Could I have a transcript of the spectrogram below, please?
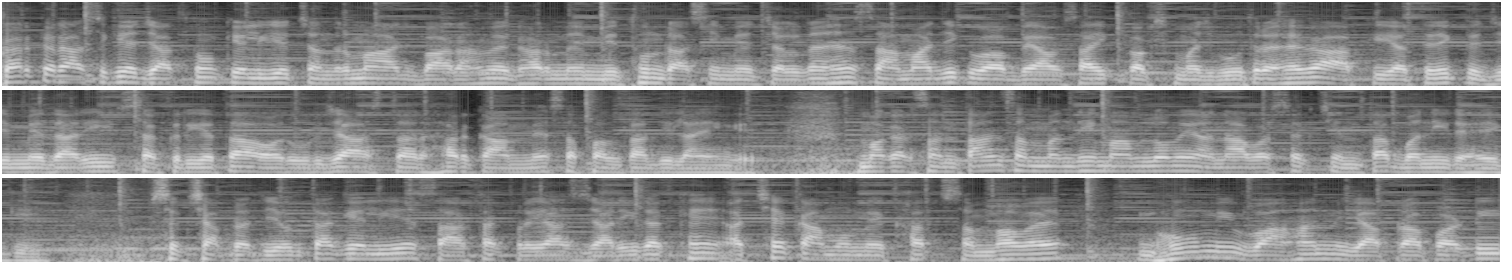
कर्क राशि के जातकों के लिए चंद्रमा आज बारहवें घर में मिथुन राशि में चल रहे हैं। सामाजिक व व्यावसायिक पक्ष मज़बूत रहेगा। आपकी अतिरिक्त ज़िम्मेदारी, सक्रियता और ऊर्जा स्तर हर काम में सफलता दिलाएँगे। मगर संतान संबंधी मामलों में अनावश्यक चिंता बनी रहेगी। शिक्षा प्रतियोगिता के लिए सार्थक प्रयास जारी रखें। अच्छे कामों में खर्च संभव है। भूमि, वाहन या प्रॉपर्टी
